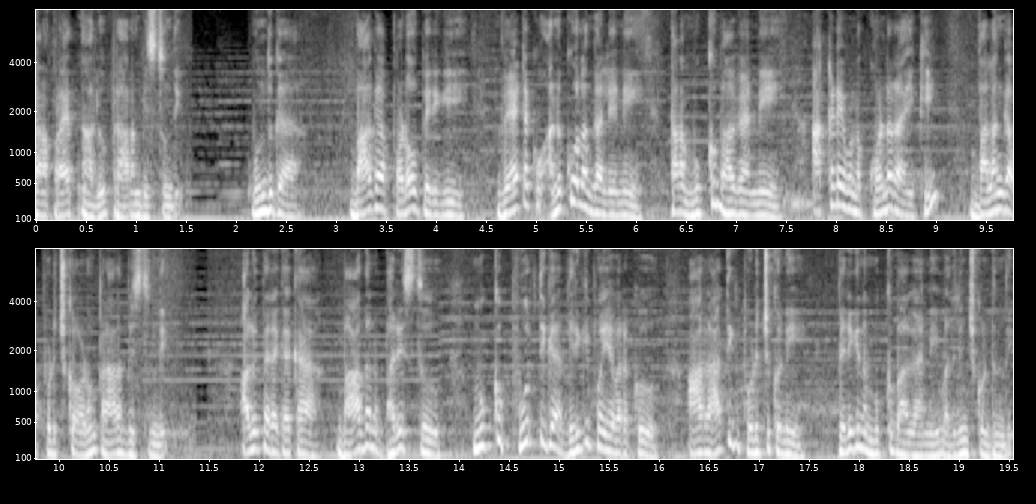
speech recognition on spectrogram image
తన ప్రయత్నాలు ప్రారంభిస్తుంది. ముందుగా బాగా పొడవు పెరిగి వేటకు అనుకూలంగా లేని తన ముక్కు భాగాన్ని అక్కడే ఉన్న కొండరాయికి బలంగా పొడుచుకోవడం ప్రారంభిస్తుంది. అలుపెరగక బాధను భరిస్తూ ముక్కు పూర్తిగా విరిగిపోయే వరకు ఆ రాతికి పొడుచుకొని పెరిగిన ముక్కు భాగాన్ని వదిలించుకుంటుంది.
